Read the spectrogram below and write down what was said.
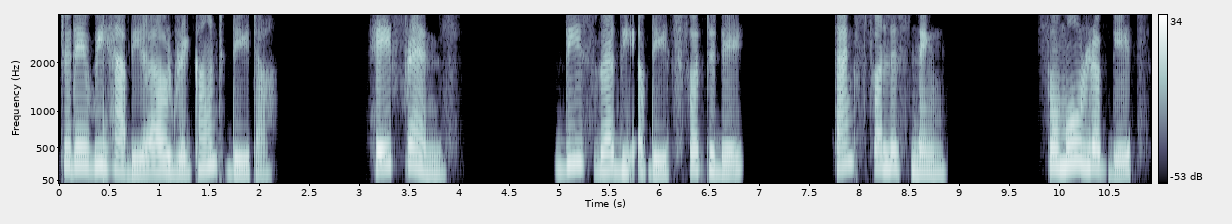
Today we have the oil rig count data. Hey friends! These were the updates for today. Thanks for listening. For more updates,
